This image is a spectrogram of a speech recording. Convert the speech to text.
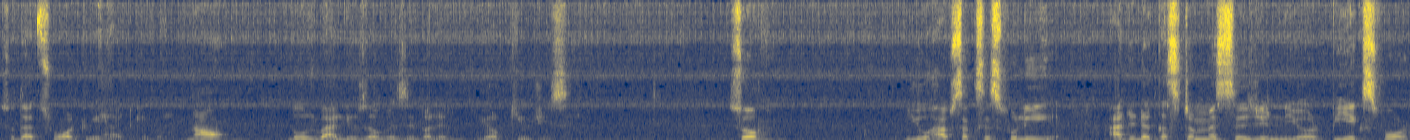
So that's what we had given. Now those values are visible in your QGC so you have successfully added a custom message in your px4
